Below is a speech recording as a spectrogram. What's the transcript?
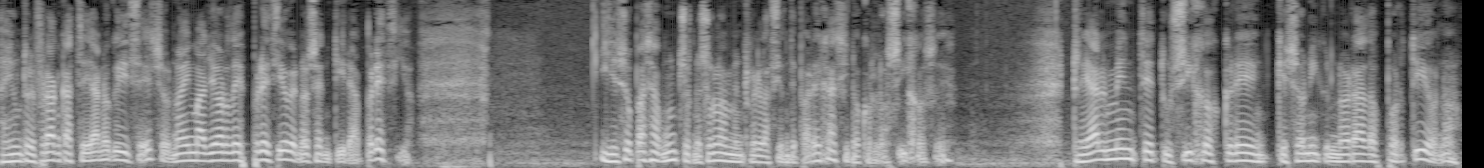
hay un refrán castellano que dice eso, no hay mayor desprecio que no sentir aprecio. Y eso pasa mucho, no solo en relación de pareja, sino con los hijos. ¿eh? ¿Realmente tus hijos creen que son ignorados por ti o no?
